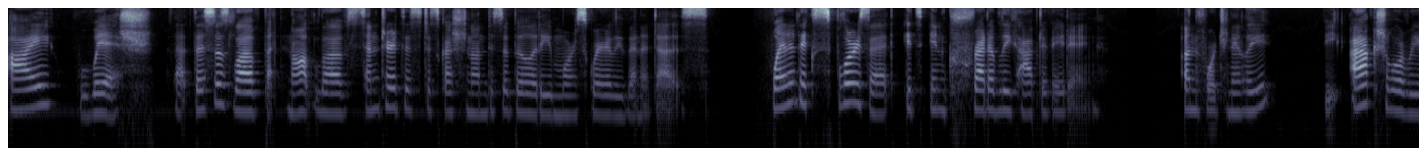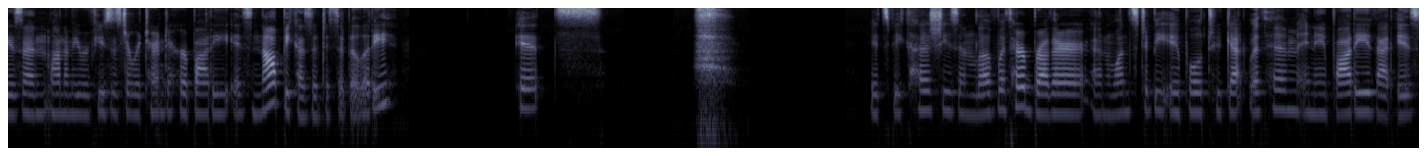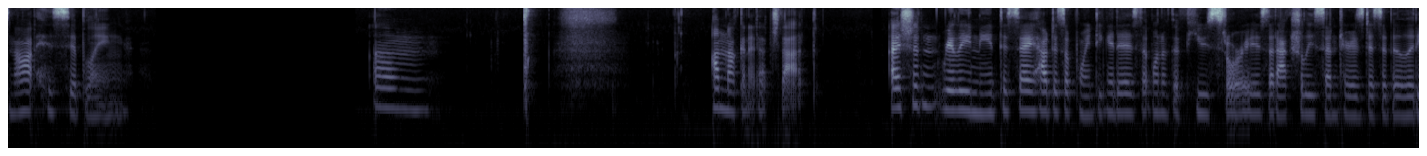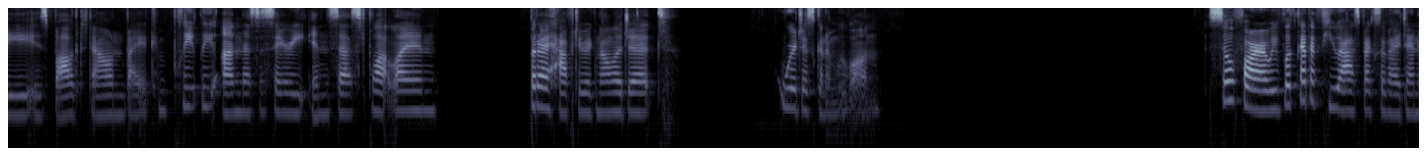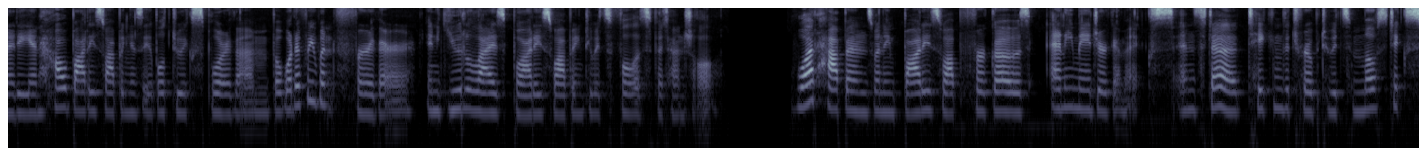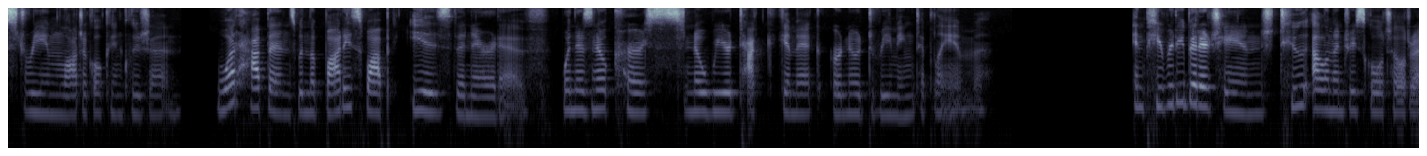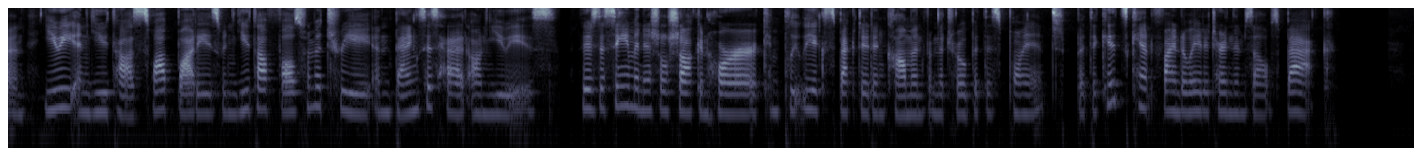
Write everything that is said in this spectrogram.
I wish that This Is Love But Not Love centered this discussion on disability more squarely than it does. When it explores it, it's incredibly captivating. Unfortunately, the actual reason Manami refuses to return to her body is not because of disability. It's it's because she's in love with her brother and wants to be able to get with him in a body that is not his sibling, Um, I'm not going to touch that. I shouldn't really need to say how disappointing it is that one of the few stories that actually centers disability is bogged down by a completely unnecessary incest plotline, but I have to acknowledge it. We're just going to move on. So far, we've looked at a few aspects of identity and how body swapping is able to explore them, but what if we went further and utilized body swapping to its fullest potential? What happens when a body swap forgoes any major gimmicks, instead, taking the trope to its most extreme logical conclusion? What happens when the body swap is the narrative? When there's no curse, no weird tech gimmick, or no dreaming to blame? In Puberty Bitter Change, two elementary school children, Yui and Yuta, swap bodies when Yuta falls from a tree and bangs his head on Yui's. There's the same initial shock and horror, completely expected and common from the trope at this point, but the kids can't find a way to turn themselves back.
